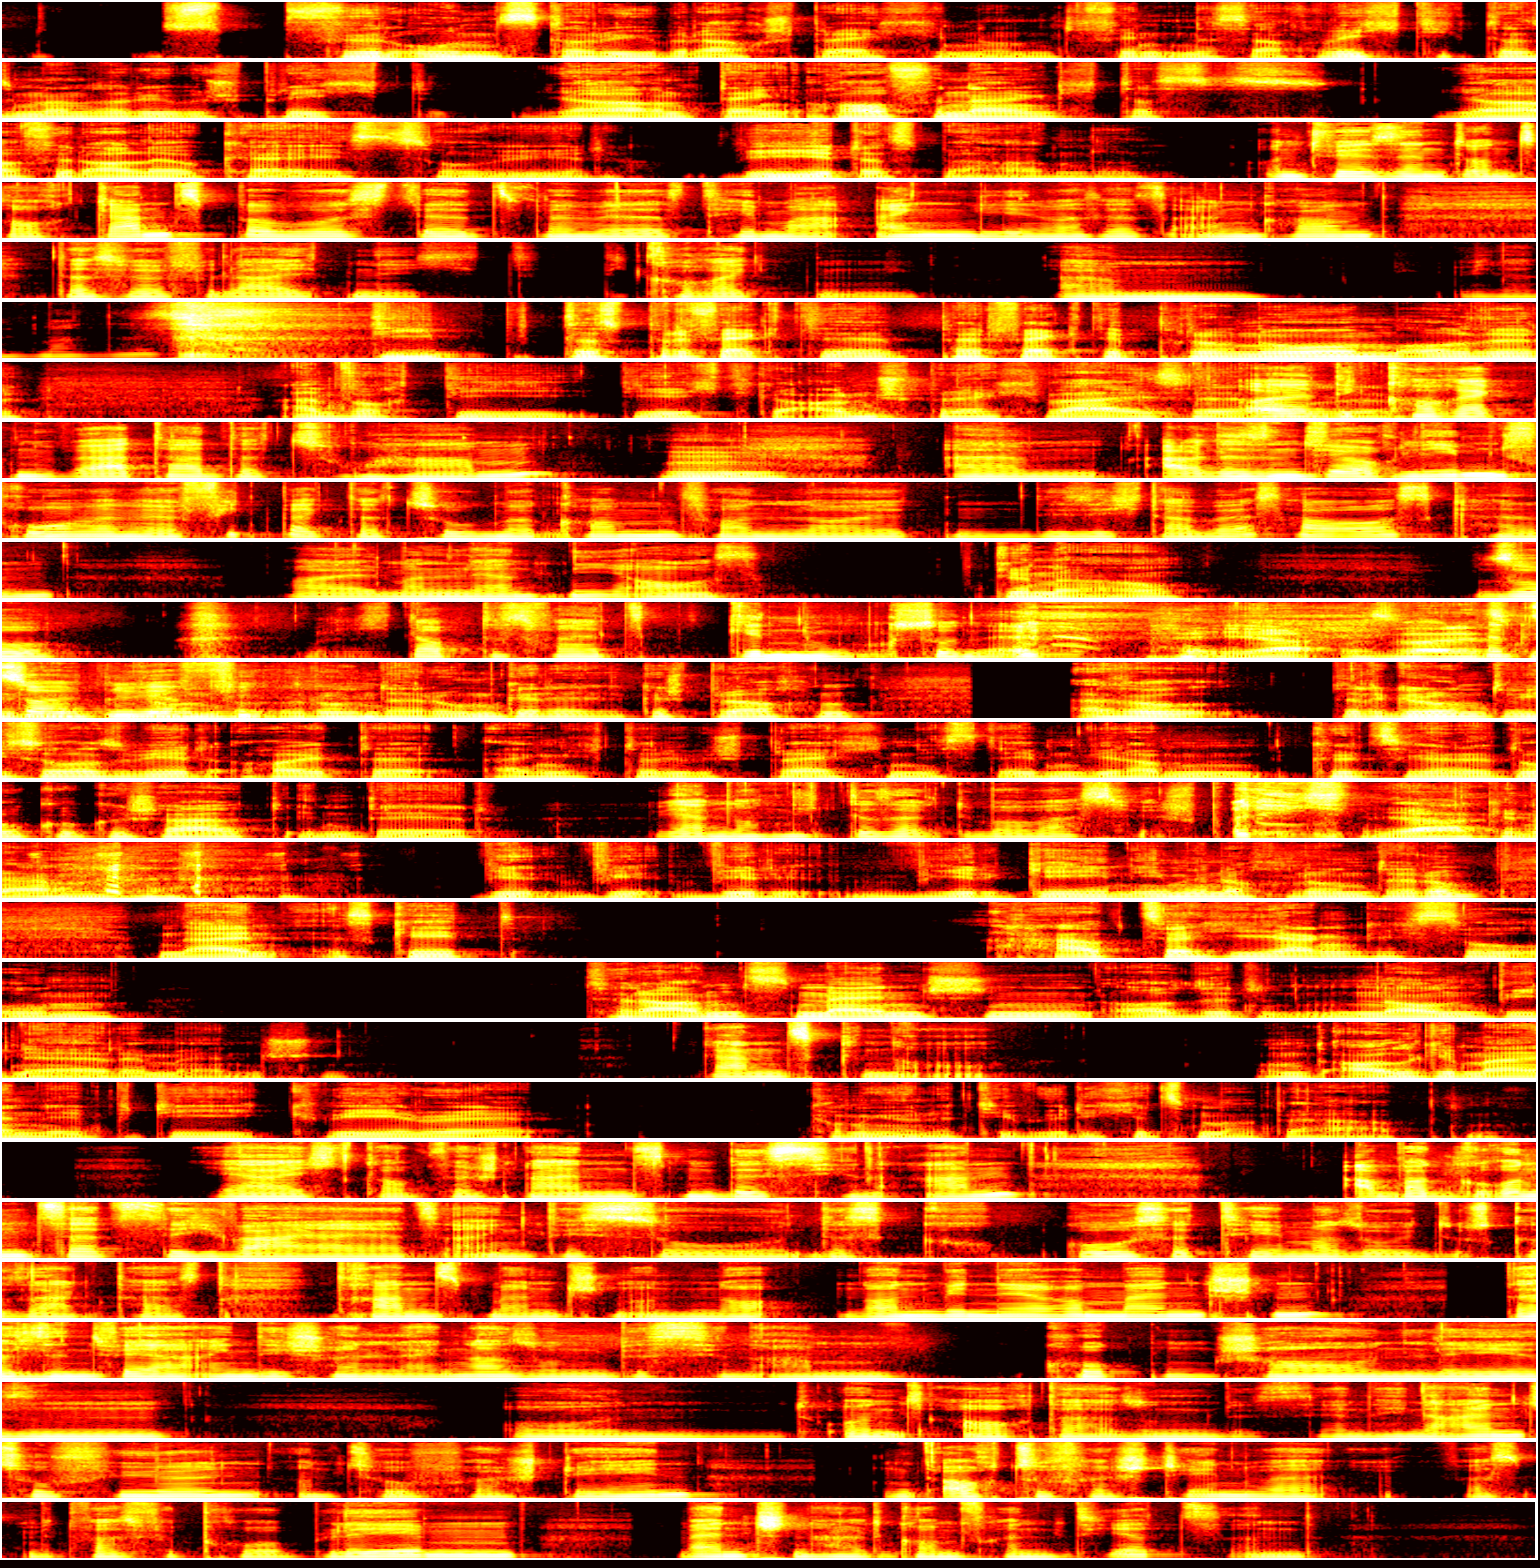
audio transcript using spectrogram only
für uns darüber auch sprechen und finden es auch wichtig, dass man darüber spricht. Ja, und denk, hoffen eigentlich, dass es ja für alle okay ist, so wie wir, wie wir das behandeln. Und wir sind uns auch ganz bewusst jetzt, wenn wir das Thema angehen, was jetzt ankommt, dass wir vielleicht nicht die korrekten, ähm, wie nennt man das? Die, das perfekte, perfekte Pronom oder einfach die, die richtige Ansprechweise. Oder, oder die korrekten Wörter dazu haben. Mhm. Ähm, aber da sind wir auch liebend froh, wenn wir Feedback dazu bekommen von Leuten, die sich da besser auskennen, weil man lernt nie aus. Genau. So, ich glaube, das war jetzt genug so eine. Ja, das war jetzt, jetzt wir rund, rundherum ge gesprochen. Also der Grund, wieso wir heute eigentlich darüber sprechen, ist eben, wir haben kürzlich eine Doku geschaut, in der. Wir haben noch nicht gesagt, über was wir sprechen. Ja, genau. wir, wir, wir, wir gehen immer noch rundherum. Nein, es geht hauptsächlich eigentlich so um Transmenschen oder non-binäre Menschen. Ganz genau und allgemein über die queere Community, würde ich jetzt mal behaupten. Ja, ich glaube, wir schneiden es ein bisschen an. Aber grundsätzlich war ja jetzt eigentlich so das große Thema, so wie du es gesagt hast, Transmenschen und non-binäre Menschen. Da sind wir ja eigentlich schon länger so ein bisschen am gucken, schauen, lesen und uns auch da so ein bisschen hineinzufühlen und zu verstehen und auch zu verstehen, was, mit was für Problemen Menschen halt konfrontiert sind,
